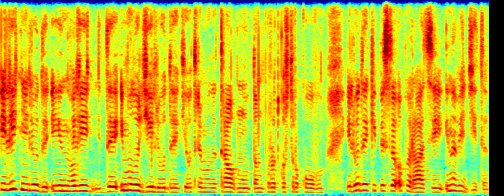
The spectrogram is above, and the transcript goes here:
І літні люди, і інваліди, і молоді люди, які отримали травму там короткострокову, і люди, які після операції, і навіть діти.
